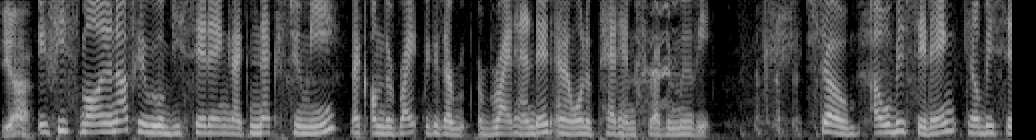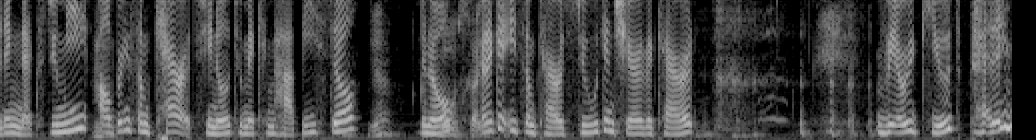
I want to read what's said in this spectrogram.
Yeah. If he's small enough, he will be sitting like next to me, like on the right, because I'm right-handed and I want to pet him throughout the movie. So I will be sitting. He'll be sitting next to me. Mm-hmm. I'll bring some carrots, you know, to make him happy still. Yeah. You of know, course. And I can eat some carrots too. We can share the carrot. Very cute petting,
